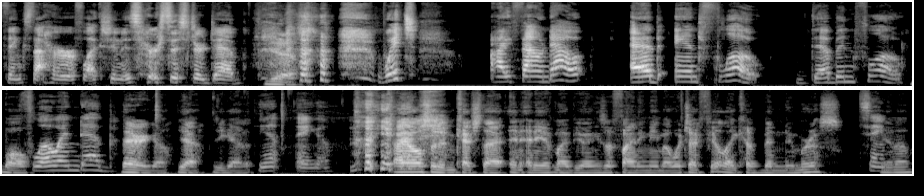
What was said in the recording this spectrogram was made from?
thinks that her reflection is her sister deb Yes. which i found out ebb and flow deb and flow. Well, flo and deb there you go. Yeah, you got it. Yep, there you go. I also didn't catch that in any of my viewings of Finding Nemo, which I feel like have been numerous. Same, You know.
